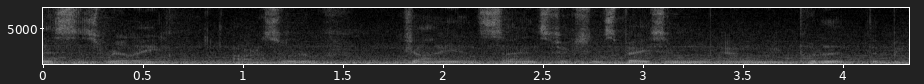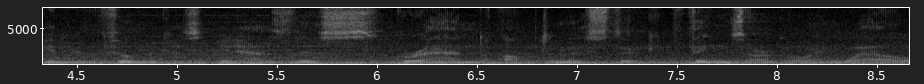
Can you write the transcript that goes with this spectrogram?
This is really our sort of giant science fiction space, and, and, we put it at the beginning of the film because it has this grand, optimistic, things are going well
